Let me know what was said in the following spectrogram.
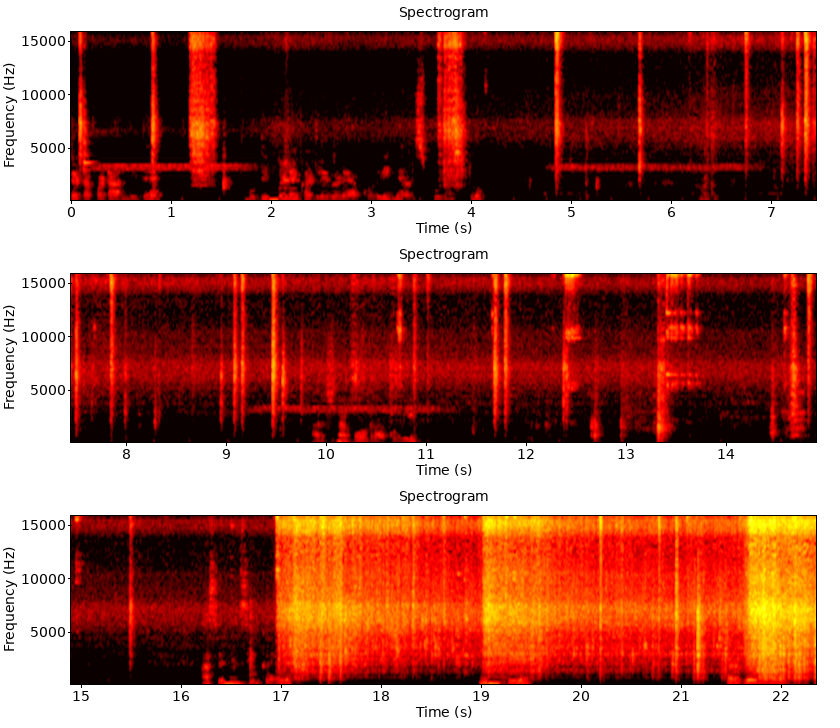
ಚಟಪಟ ಅಂದಿದೆ. ಉದ್ದಿನಬೇಳೆ ಕಡಲೆಬೇಳೆ ಹಾಕೊಳ್ಳಿ ಎರಡು ಸ್ಪೂನಷ್ಟು ಅರಿಶಿನ ಪೌಡ್ರ್ ಹಾಕೊಳ್ಳಿ. ಹಸಿಮೆಣಸಿನ್ಕಾಯಿ ಶುಂಠಿ ಕರಿಬೇವು.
